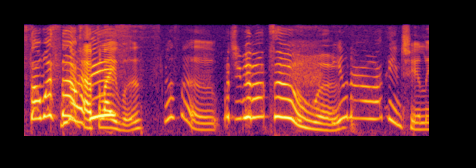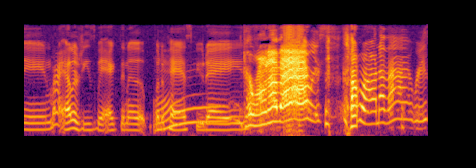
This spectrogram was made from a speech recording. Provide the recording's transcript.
So what's We up, gonna have sis? flavors. What's up? What you been up to? You know, been chilling. My allergies been acting up for the past few days. Coronavirus. Coronavirus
